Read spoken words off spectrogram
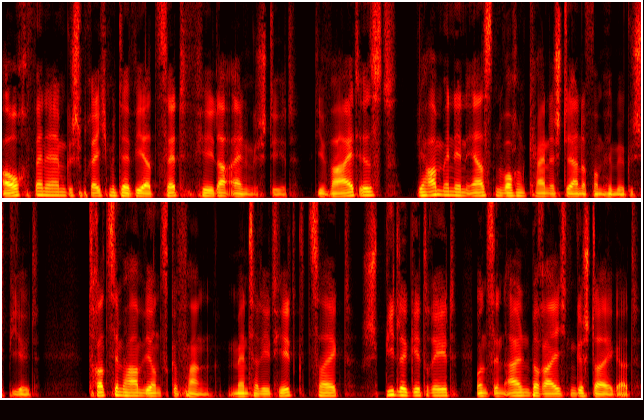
Auch wenn er im Gespräch mit der WAZ Fehler eingesteht. Die Wahrheit ist, wir haben in den ersten Wochen keine Sterne vom Himmel gespielt. Trotzdem haben wir uns gefangen, Mentalität gezeigt, Spiele gedreht, uns in allen Bereichen gesteigert.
